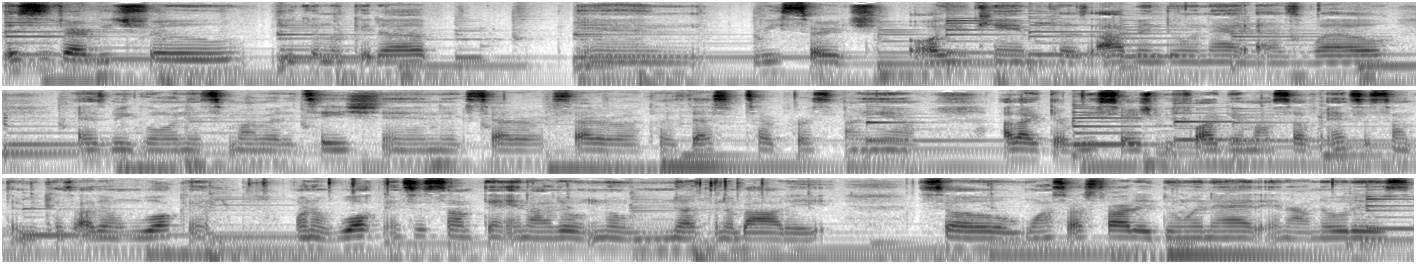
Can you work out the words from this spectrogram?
This is very true. You can look it up and research all you can because I've been doing that as well as me going into my meditation, etc., etc. Because that's the type of person I am. I like to research before I get myself into something because I don't walk in, want to walk into something and I don't know nothing about it. So once I started doing that and I noticed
